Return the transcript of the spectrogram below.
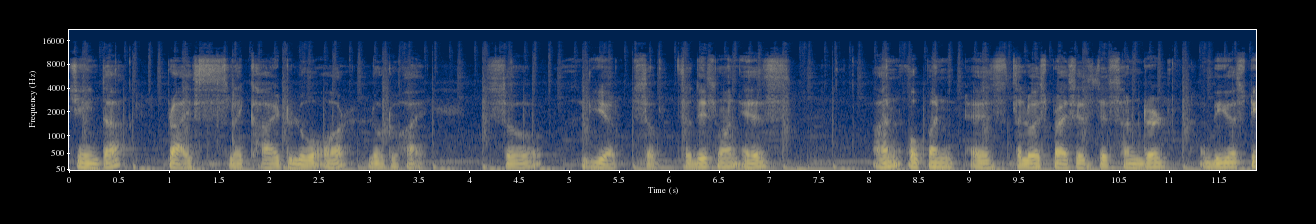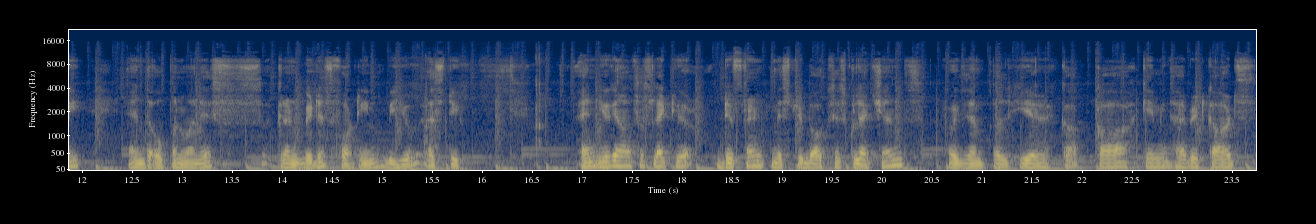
change the price like high to low or low to high. So yeah so so this one is unopened is the lowest price is this 100 BUSD and the open one is current bid is 14 BUSD and you can also select your different mystery boxes collections. For example here Kaka gaming hybrid cards.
